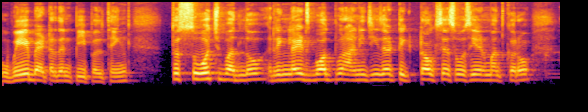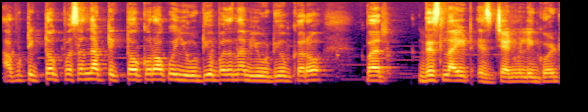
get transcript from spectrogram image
way better than people think तो सोच बदलो रिंग लाइट्स बहुत पुरानी चीज़ है टिकटॉक से एसोसिएट मत करो। आपको टिकटॉक पसंद है, आप टिकटॉक करो, आपको यूट्यूब पसंद है, आप यूट्यूब करो। पर this light is genuinely good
